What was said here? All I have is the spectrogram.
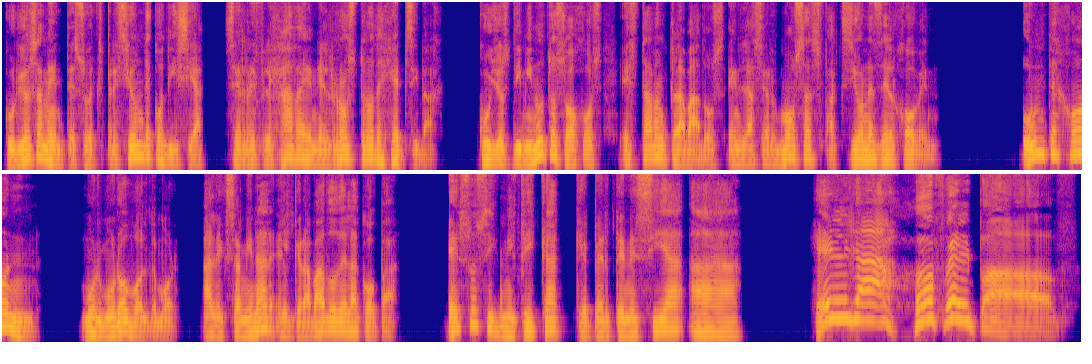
Curiosamente, su expresión de codicia se reflejaba en el rostro de Hepzibah, cuyos diminutos ojos estaban clavados en las hermosas facciones del joven. Un tejón, murmuró Voldemort, al examinar el grabado de la copa. Eso significa que pertenecía a... Helga Hufflepuff.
